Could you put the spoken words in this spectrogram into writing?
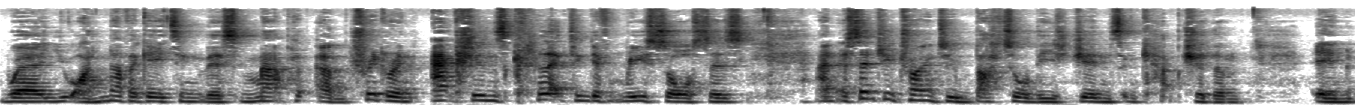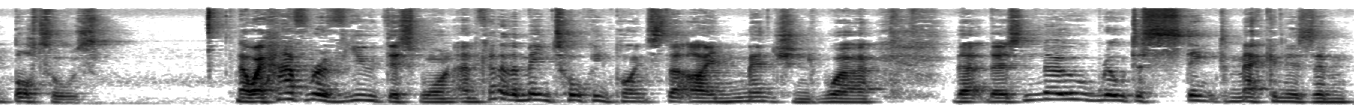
where you are navigating this map, um, triggering actions, collecting different resources, and essentially trying to battle these gins and capture them in bottles. Now I have reviewed this one and kind of the main talking points that I mentioned were that there's no real distinct mechanism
